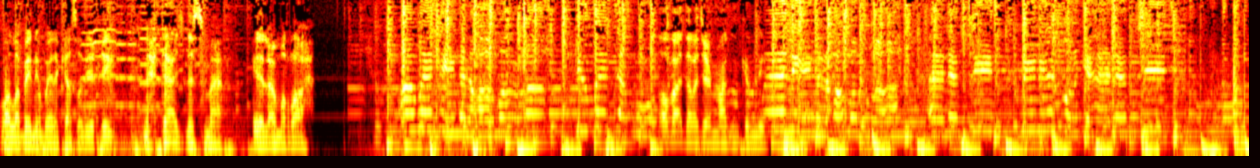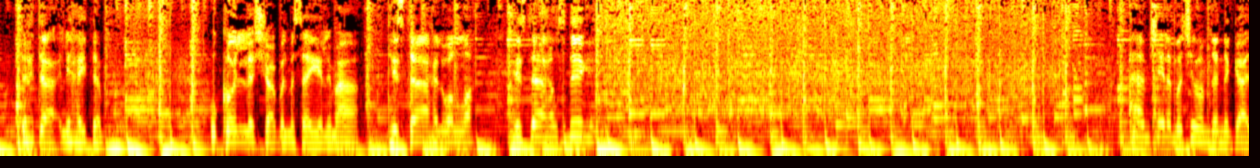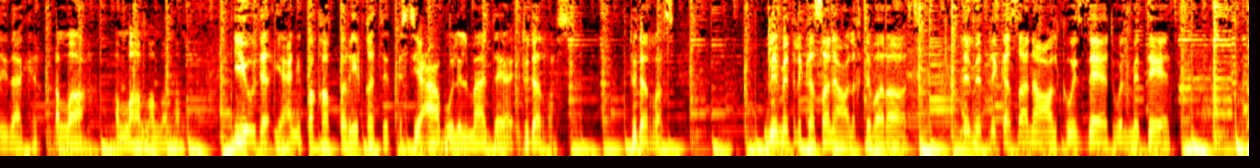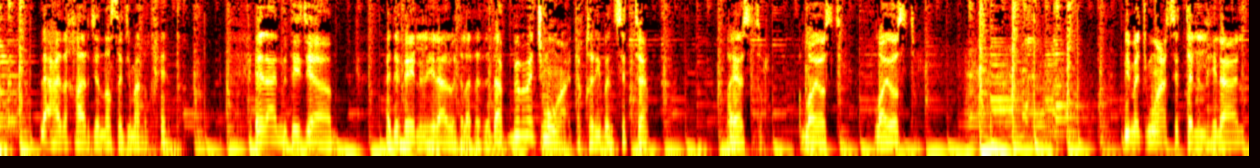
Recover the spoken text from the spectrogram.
والله بيني وبينك يا صديقي نحتاج نسمع إلى العمر راح. وبعد رجع معكم مكملين. إهداء لهيثم. وكل الشعب المسائية اللي معاه يستاهل والله يستاهل صديقي. أهم شيء لما تشوفه مدنق قاعد يذاكر. الله الله الله الله الله, الله. يعني فقط طريقة استيعابه للمادة تدرس. تدرس. لمثلك صنعوا الاختبارات. لمثلك صنعوا الكويزات والمديت لا هذا خارج النص يا جماعة الخير. إلى الآن نتيجة هدفين للهلال وثلاثة أهداف بمجموع تقريبا ستة. الله يستر. الله يستر. الله يستر بمجموع ستة للهلال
